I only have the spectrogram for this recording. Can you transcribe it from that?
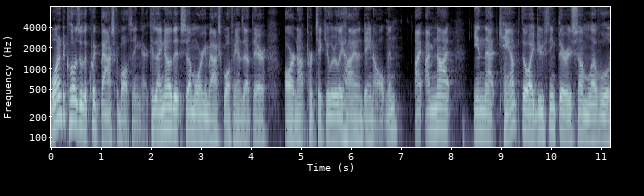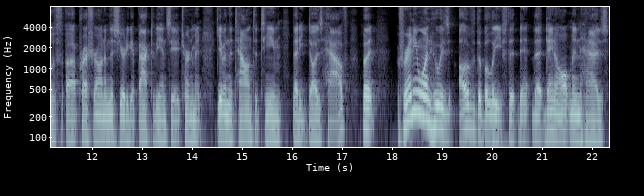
Wanted to close with a quick basketball thing there because I know that some Oregon basketball fans out there are not particularly high on Dana Altman. I, I'm not in that camp, though I do think there is some level of uh, pressure on him this year to get back to the NCAA tournament, given the talented team that he does have. But for anyone who is of the belief that that Dana Altman has,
